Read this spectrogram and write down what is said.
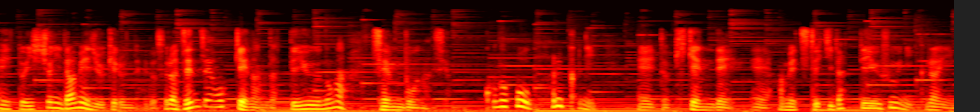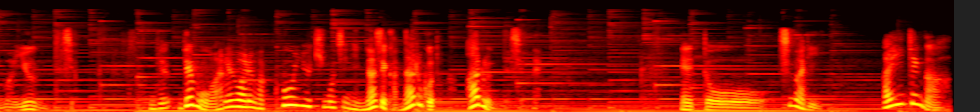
えーと、一緒にダメージ受けるんだけど、それは全然 OK なんだっていうのが戦望なんですよ。この方がはるかに、えーと、危険で、えー、破滅的だっていうふうにクラインは言うんですよ。ででも我々はこういう気持ちになぜかなることがあるんですよね。えっ、ー、と、つまり、相手が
